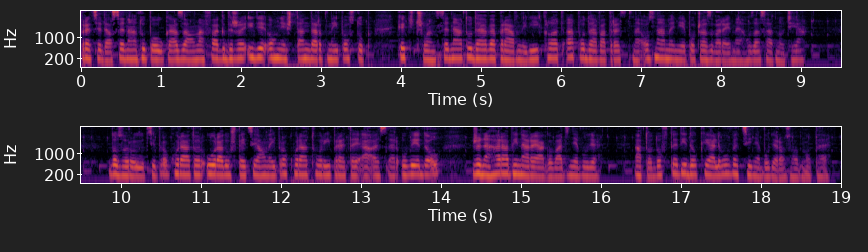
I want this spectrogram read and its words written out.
Predseda Senátu poukázal na fakt, že ide o neštandardný postup, keď člen Senátu dáva právny výklad a podáva trestné oznámenie počas verejného zasadnutia. Dozorujúci prokurátor úradu špeciálnej prokuratúry pre TASR uviedol, že na Harabina reagovať nebude. A to dovtedy, dokiaľ vo veci nebude rozhodnuté.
